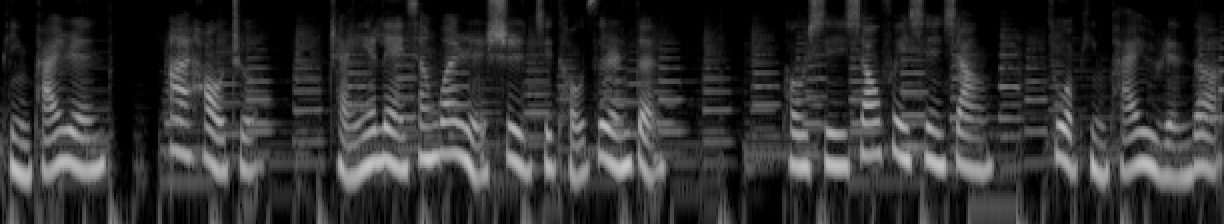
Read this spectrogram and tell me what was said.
品牌人、爱好者、产业链相关人士及投资人等，剖析消费现象，做品牌与人的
